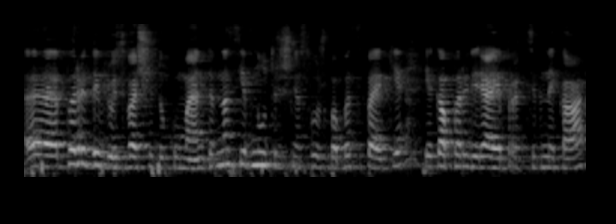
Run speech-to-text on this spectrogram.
е, передивлюсь ваші документи. В нас є внутрішня служба безпеки, яка перевіряє працівника.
